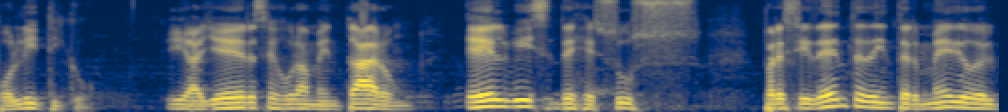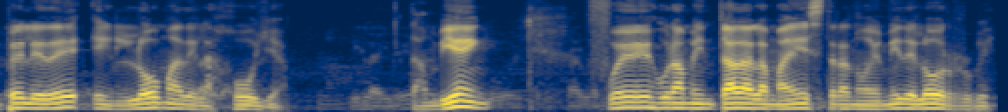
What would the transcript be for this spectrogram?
político y ayer se juramentaron Elvis de Jesús, presidente de intermedio del PLD en Loma de la Joya. También fue juramentada la maestra Noemí del Orbe,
